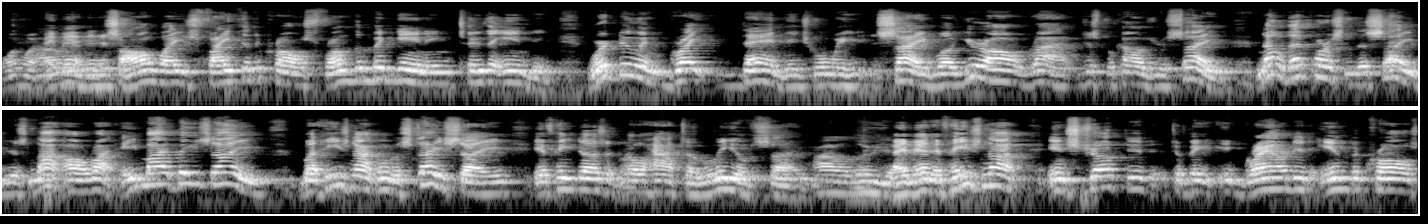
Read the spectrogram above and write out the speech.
One way. Amen. And it's always faith in the cross from the beginning to the ending. We're doing great damage when we say, well, you're all right just because you're saved. No, that person that's saved is not all right. He might be saved, but he's not going to stay saved if he doesn't know how to live saved. Hallelujah. Amen. If he's not instructed to be grounded in the cross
